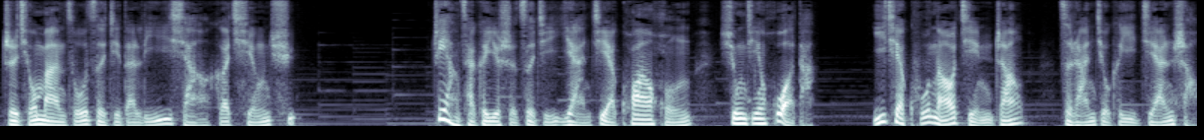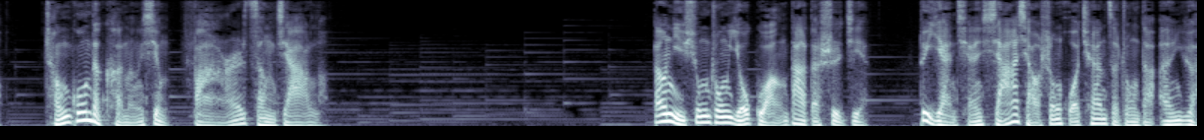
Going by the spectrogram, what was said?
只求满足自己的理想和情趣。这样才可以使自己眼界宽宏、胸襟豁达，一切苦恼紧张自然就可以减少，成功的可能性反而增加了。当你胸中有广大的世界，对眼前狭小生活圈子中的恩怨，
